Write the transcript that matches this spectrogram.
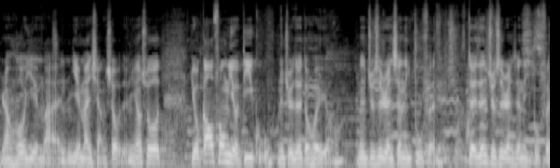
然后也蛮也蛮享受的。你要说有高峰有低谷，那绝对都会有，那就是人生的一部分。对，真的就是人生的一部分，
